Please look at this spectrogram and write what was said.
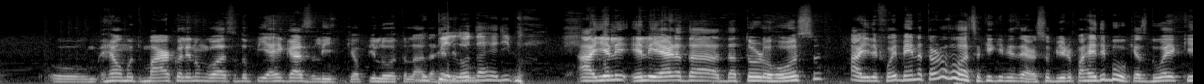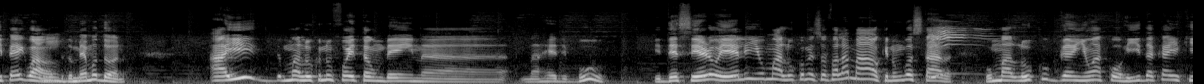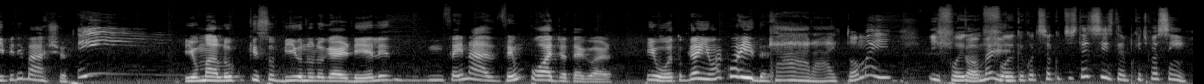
o Helmut Marko, ele não gosta do Pierre Gasly, que é o piloto lá da do Red piloto Bull. da Red Bull. Aí ele, ele era da, da Toro Rosso, aí ele foi bem na Toro Rosso, o que que fizeram? Subiram pra Red Bull, que as duas equipes é igual, Uhum. do mesmo dono. Aí o maluco não foi tão bem na, na Red Bull, e desceram ele e o maluco começou a falar mal, que não gostava. O maluco ganhou a corrida com a equipe de baixo. E o maluco que subiu no lugar dele não fez nada, fez um pódio até agora. E o outro ganhou a corrida. Caralho, toma aí. E foi, Toma aí. foi o que aconteceu com o Twisted Sister. Porque, tipo assim,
